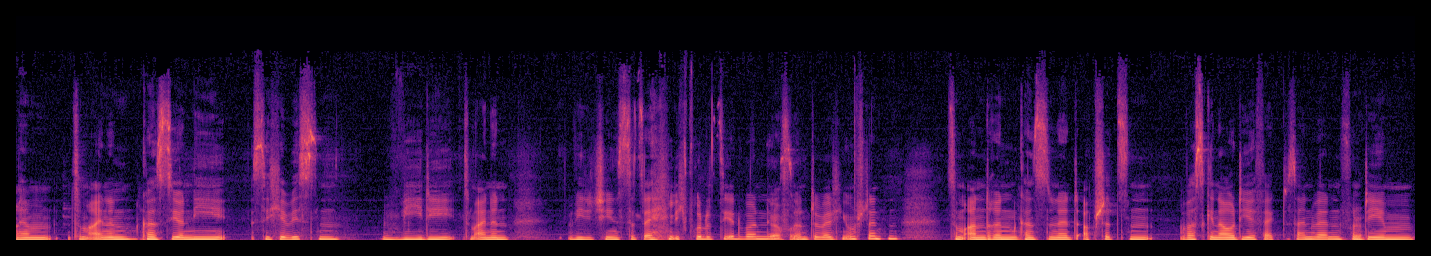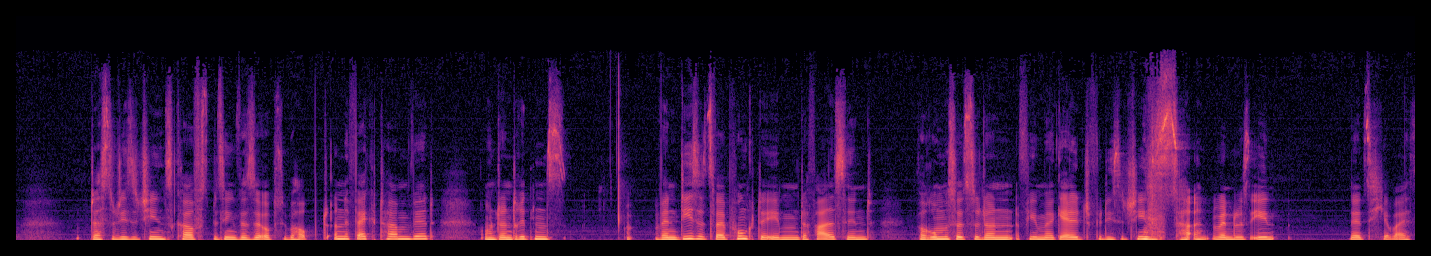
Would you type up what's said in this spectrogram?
ähm, zum einen kannst du ja nie sicher wissen, wie die, zum einen, wie die Jeans tatsächlich produziert worden Ja, ist, voll. unter welchen Umständen. Zum anderen kannst du nicht abschätzen, was genau die Effekte sein werden von Ja. dem, dass du diese Jeans kaufst, beziehungsweise ob es überhaupt einen Effekt haben wird. Und dann drittens, wenn diese zwei Punkte eben der Fall sind, warum sollst du dann viel mehr Geld für diese Jeans zahlen, wenn du es eh nicht sicher weißt?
